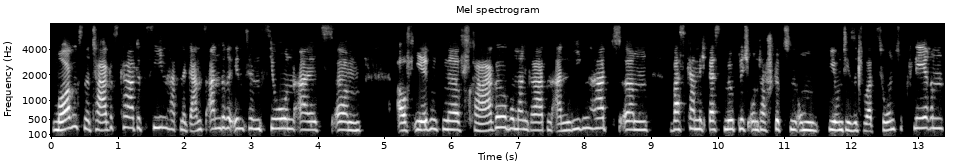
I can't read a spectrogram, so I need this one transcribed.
morgens eine Tageskarte ziehen hat eine ganz andere Intention als ähm, auf irgendeine Frage, wo man gerade ein Anliegen hat. Ähm, was kann mich bestmöglich unterstützen, um die und die Situation zu klären?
